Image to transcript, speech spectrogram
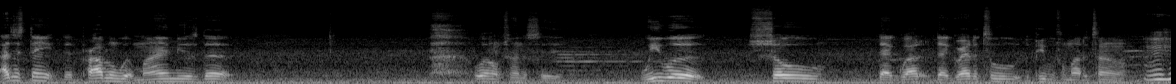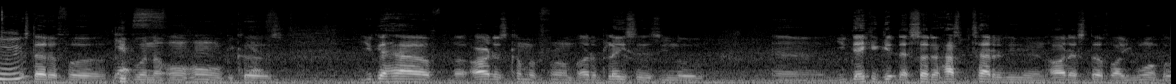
I just think the problem with Miami is that, what I'm trying to say, we would show that grat- that gratitude to people from out of town Mm-hmm. instead of for Yes. people in their own home because you can have uh, artists coming from other places, you know, and you, they could get that southern hospitality and all that stuff all you want, but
